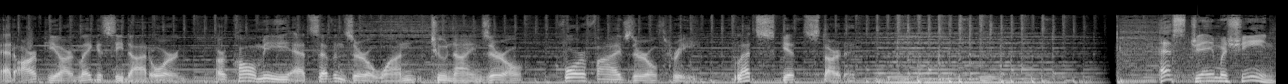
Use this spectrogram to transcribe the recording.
at rprlegacy.org or call me at 701 290 4503. Let's get started. SJ Machine,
